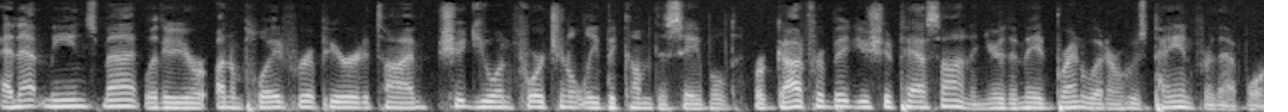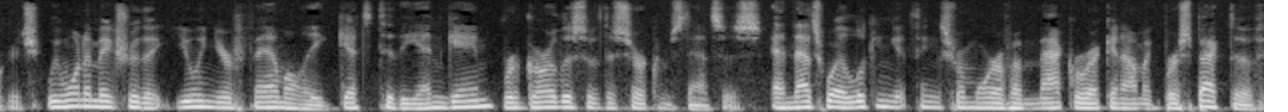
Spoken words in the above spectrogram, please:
And that means, Matt, whether you're unemployed for a period of time, should you unfortunately become disabled, or God forbid you should pass on and you're the maid breadwinner who's paying for that mortgage. We want to make sure that you and your family gets to the end game regardless of the circumstances. And that's why looking at things from more of a macroeconomic perspective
